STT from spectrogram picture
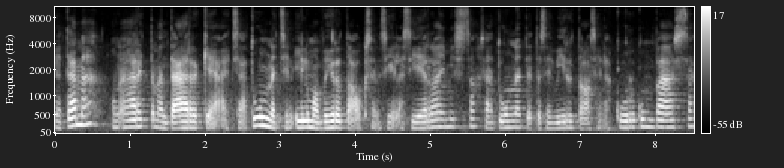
Ja tämä on äärettömän tärkeää, että sä tunnet sen ilman virtauksen siellä sieraimissa. Sä tunnet, että se virtaa siellä kurkun päässä.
